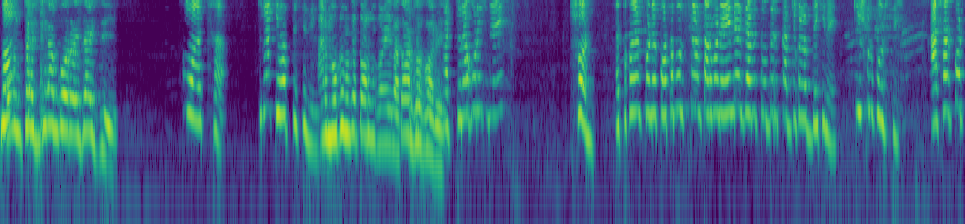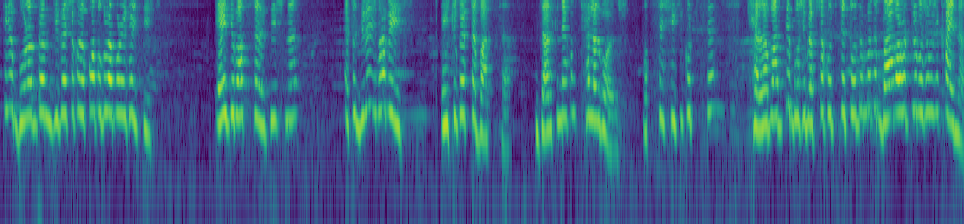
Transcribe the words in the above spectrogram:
পঞ্চাশ গ্রাম বড় হয়ে যাইছি। ও আচ্ছা। তোরা কি ভাবতেছিলি? আর মুখে মুখে তর্ক করে তর্ক করে আর তোরা করিস নাই? শোন এতক্ষণ আমি ফোনে কথা বলছিলাম তার মানে এই নয় যে আমি তোদের কার্যকলাপ দেখি নাই কি শুরু করছিস? আসার পর থেকে বড়ার দাম জিজ্ঞাসা করে কতগুলো পরে খাইছিস? এই যে বাচ্চাটা দিস না একটা জিনিস ভাবিস এইটুকু একটা বাচ্চা যার কিনা এখন খেলার বয়স। অথচ সে কি করতেছে? খেলা বাদ দিয়ে বসে ব্যবসা করতেছে তোদের মতো বাবার হোটেলে বসে বসে খায় না।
